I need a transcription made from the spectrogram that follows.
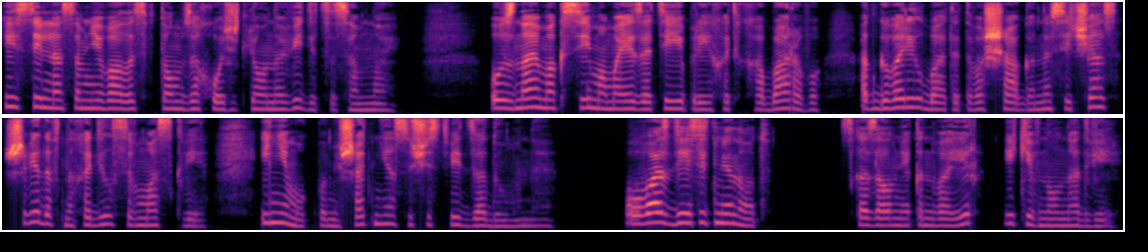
и сильно сомневалась в том, захочет ли он увидеться со мной. Узнай Максим о моей затее приехать к Хабарову, отговорил бы от этого шага, но сейчас Шведов находился в Москве и не мог помешать мне осуществить задуманное. «У вас десять минут», — сказал мне конвоир и кивнул на дверь.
